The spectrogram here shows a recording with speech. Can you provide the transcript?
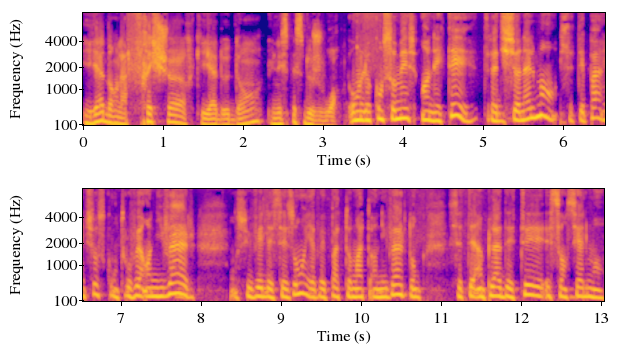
il y a dans la fraîcheur qu'il y a dedans une espèce de joie. On le consommait en été, traditionnellement. C'était pas une chose qu'on trouvait en hiver. On suivait les saisons, il n'y avait pas de tomates en hiver, donc c'était un plat d'été essentiellement.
